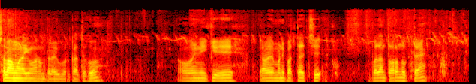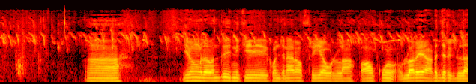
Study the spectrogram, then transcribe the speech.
அஸ்ஸலாமு அலைக்கும் வரமத்துல்லாஹி வபரகாத்துஹு. இன்னைக்கு ஏழரை மணி பத்தாச்சு. இப்போ தான் திறந்து விட்டேன். இவங்கள வந்து இன்னைக்கு கொஞ்ச நேரம் ஃப்ரீயாக விடலாம். பாவம் கூ உள்ளாரே அடைஞ்சிருக்குல்ல.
